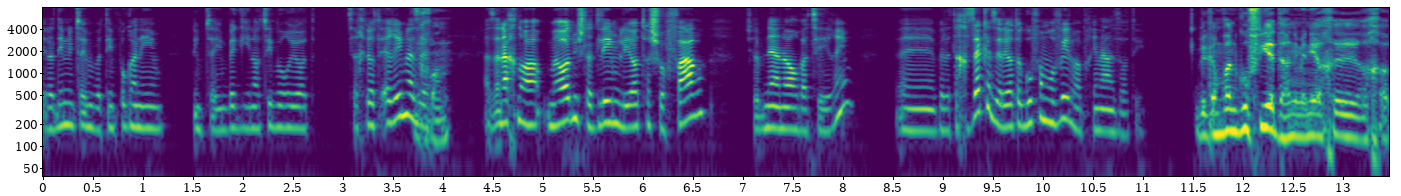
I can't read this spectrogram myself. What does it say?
ילדים נמצאים בבתים פוגעניים, נמצאים בגינות ציבוריות, צריך להיות ערים לזה. נכון. אז אנחנו מאוד משתדלים להיות השופר של בני הנוער והצעירים, אה, ולתחזק את זה, להיות הגוף המוביל מהבחינה הזאת. וכמובן גוף ידע, אני מניח, אה, רחב.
